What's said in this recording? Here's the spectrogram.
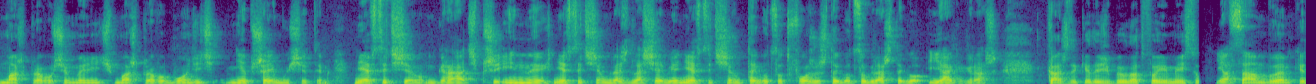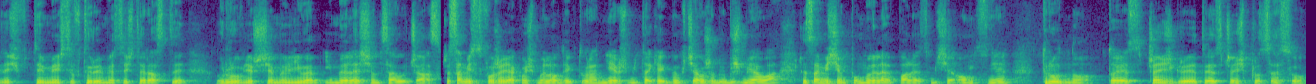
masz prawo się mylić, masz prawo błądzić, nie przejmuj się tym. Nie wstydź się grać przy innych, nie wstydź się grać dla siebie, nie wstydź się tego, co tworzysz, tego, co grasz, tego, jak grasz. Każdy kiedyś był na Twoim miejscu. Ja sam byłem kiedyś w tym miejscu, w którym jesteś teraz Ty. Również się myliłem i mylę się cały czas. Czasami stworzę jakąś melodię, która nie brzmi tak, jakbym chciał, żeby brzmiała. Czasami się pomylę, palec mi się omknie. Trudno. To jest część gry, to jest część procesu.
